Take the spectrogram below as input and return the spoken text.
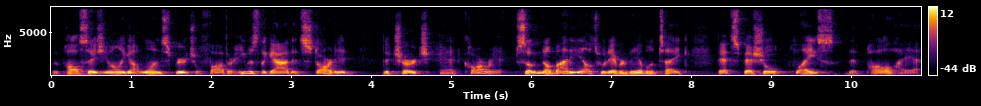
but Paul says you only got one spiritual father. He was the guy that started the church at Corinth. So nobody else would ever be able to take that special place that Paul had.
